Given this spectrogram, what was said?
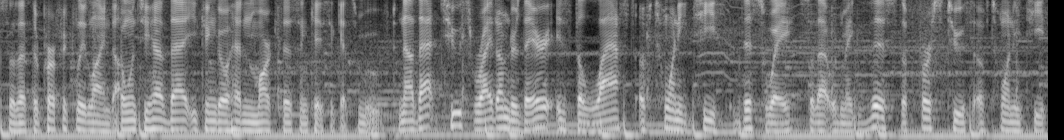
so that they're perfectly lined up. And once you have that, you can go ahead and mark this in case it gets moved. Now that tooth right under there is the last of 20 teeth this way, so that would make this the first tooth of 20 teeth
